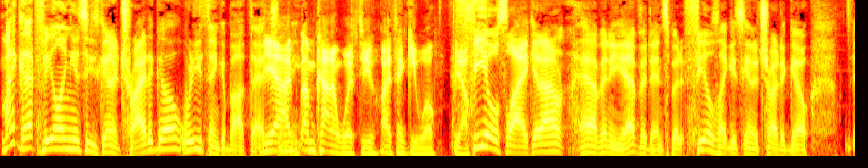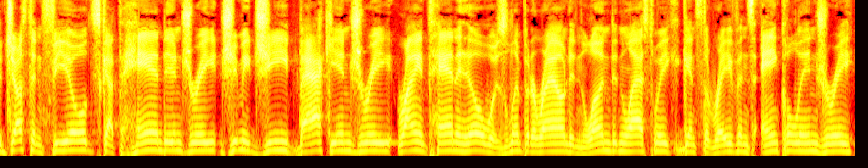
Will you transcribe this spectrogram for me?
My gut feeling is he's going to try to go. What do you think about that? Yeah, Jimmy? I'm, I'm kind of with you. I think he will. Yeah. Feels like it. I don't have any evidence, but it feels like he's going to try to go. Justin Fields got the hand injury. Jimmy G back injury. Ryan Tannehill was limping around in London last week against the Ravens ankle injury.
